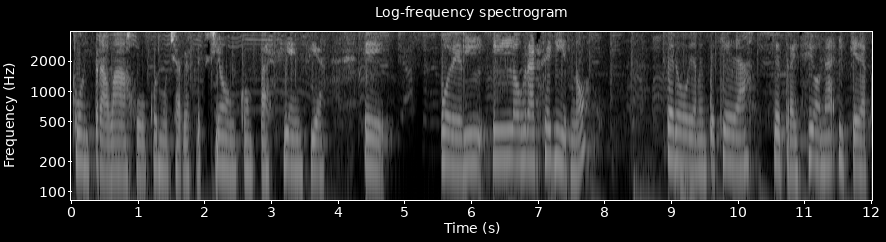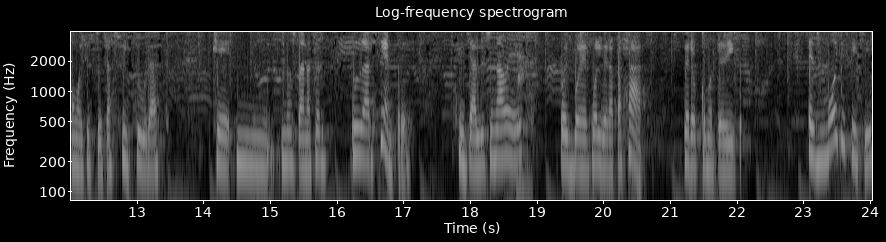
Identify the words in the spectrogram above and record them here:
con trabajo, con mucha reflexión, con paciencia, eh, poder lograr seguir, ¿no? Pero obviamente queda, se traiciona y queda, como dices tú, esas fisuras que mm, nos van a hacer dudar siempre. Si ya lo hice una vez, pues voy a volver a pasar. Pero como te digo, es muy difícil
